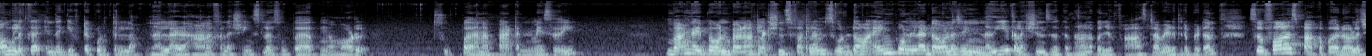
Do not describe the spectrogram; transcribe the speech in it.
அவங்களுக்கு இந்த கிஃப்ட்டை கொடுத்துடலாம். நல்ல அழகான ஃபினிஷிங்ஸில் சூப்பராக இருக்குங்க மாடல் சூப்பரான பேட்டர்னுமே சரி. வாங்க இப்போ ஒன் பை கலெக்ஷன்ஸ் பார்க்கலாம். ஸோ டா ஐம்பொன்னில் டாலர் நிறைய கலெக்ஷன்ஸ் இருக்கிறதுனால கொஞ்சம் ஃபாஸ்ட்டாகவே எடுத்துகிட்டு போயிட்டோம் ஸோ ஃபர்ஸ்ட் பார்க்க போகிற டாலர்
